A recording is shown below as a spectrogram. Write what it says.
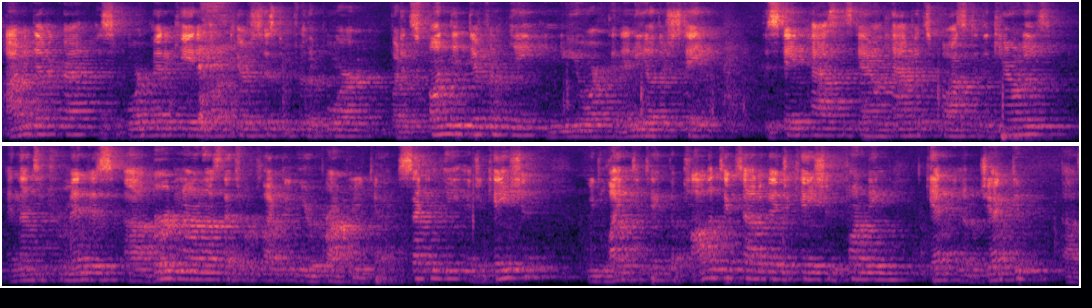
I'm a Democrat, I support Medicaid, a healthcare system for the poor, but it's funded differently in New York than any other state. The state passes down half its cost to the counties, and that's a tremendous uh, burden on us that's reflected in your property tax. Secondly, education. We'd like to take the politics out of education funding, get an objective uh,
